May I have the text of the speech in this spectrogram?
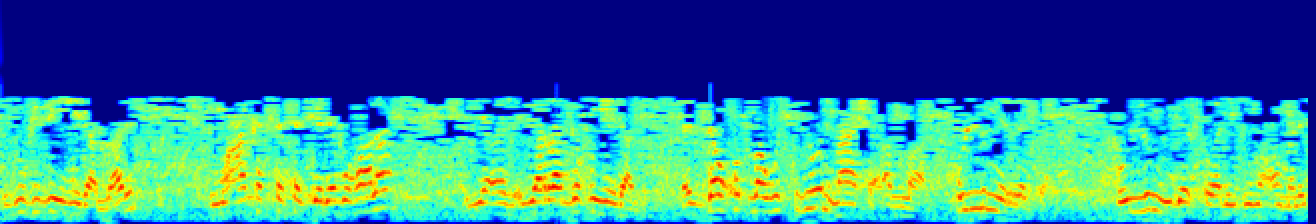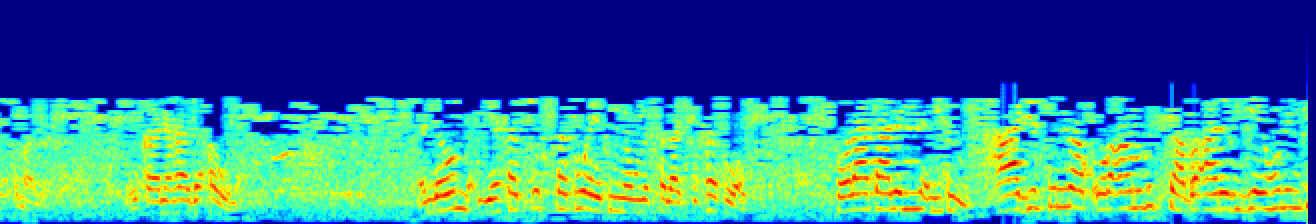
ብዙ ጊዜ ይሄዳሉ አይደል? ጁማአ ከተሰገደ በኋላ እያራገፉ ይሄዳሉ። እዛው ኹጥባ ውስጥ ቢሆን ማሻአላህ ሁሉም ይረዳል፣ ሁሉም ይደርሰዋል የጁማአው መልእክት ማለት ነው። ወካነ ሀዛ አውላ እንደውም የሰጡት ፈትዋ የትኛው መሰላችሁ? ፈትዋው ሶላት እንትኑ ሐዲሱና ቁርአኑ ብቻ በአረብያ ይሁን እንጂ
